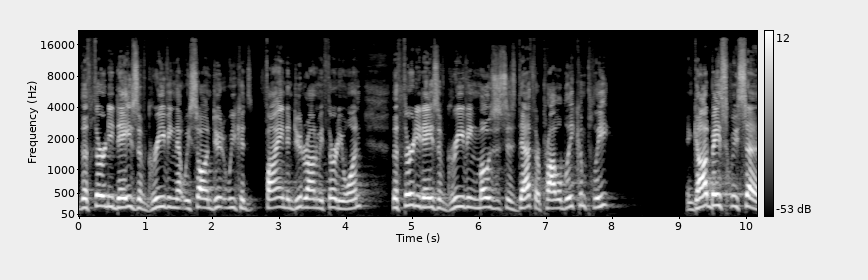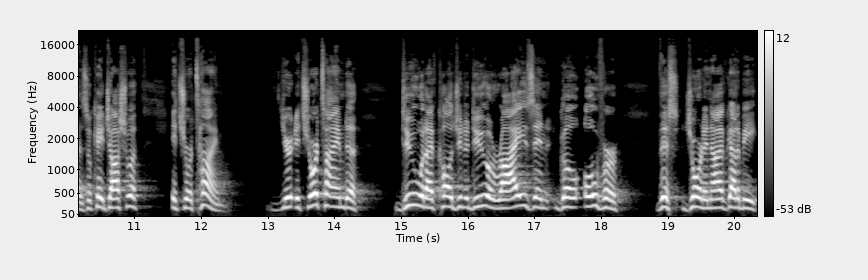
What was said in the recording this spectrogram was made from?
the 30 days of grieving that we saw in we could find in Deuteronomy 31, the 30 days of grieving Moses' death are probably complete. And God basically says, okay, Joshua, it's your time. You're, it's your time to do what I've called you to do. Arise and go over this Jordan. Now, I've got to be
